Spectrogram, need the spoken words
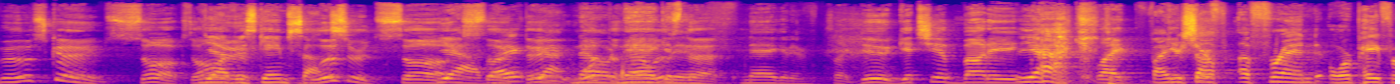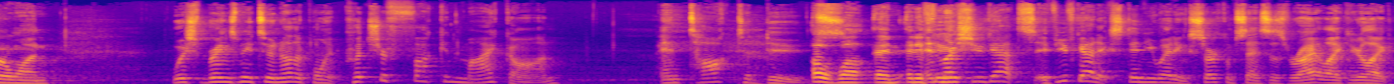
Man, this game sucks. Yeah, I- this game sucks." Blizzard sucks. yeah Like, right they- yeah no what the hell is that? negative negative It's like, dude, get you a buddy. yeah Like, find yourself your- a friend or pay for one which brings me to another point. Put your fucking mic on and talk to dudes. oh well and, and if Unless you you got, if you've got extenuating circumstances, right? Like you're like,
